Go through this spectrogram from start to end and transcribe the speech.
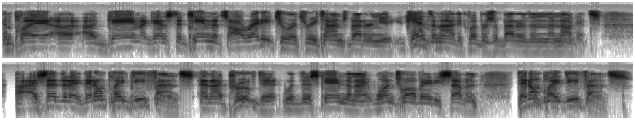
and play a, a, game against a team that's already two or three times better than you. You can't deny the Clippers are better than the Nuggets. Uh, I said today, they don't play defense. And I proved it with this game tonight, 112 87. They don't play defense.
